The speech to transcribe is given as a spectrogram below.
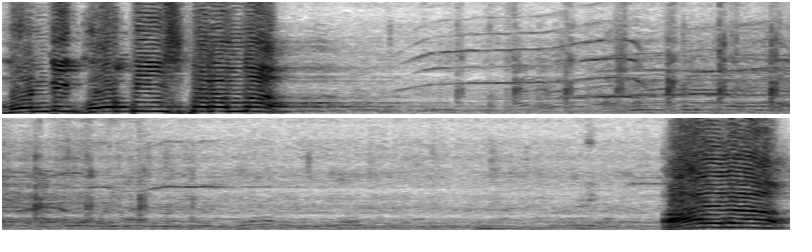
మొండి గోపి ఈశ్వరమ్మ ఆయన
